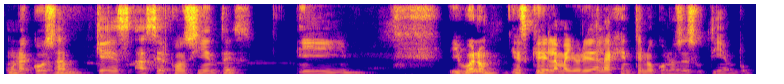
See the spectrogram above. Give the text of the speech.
una cosa que es a ser conscientes y y bueno, es que la mayoría de la gente no conoce su tiempo.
